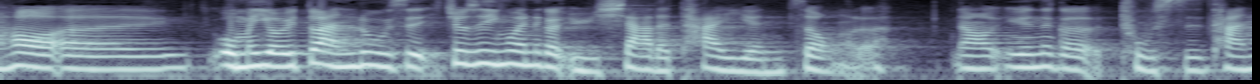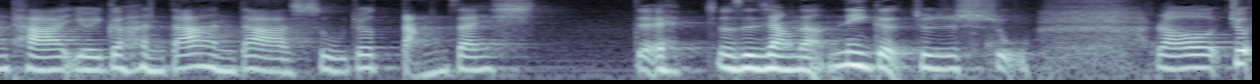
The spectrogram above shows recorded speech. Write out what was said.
后呃，我们有一段路是就是因为那个雨下得太严重了，然后因为那个土石坍塌，有一个很大很大的树就挡在，对，就是这样的，那个就是树，然后就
